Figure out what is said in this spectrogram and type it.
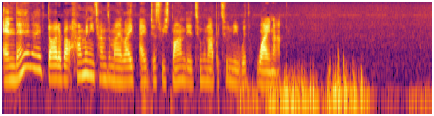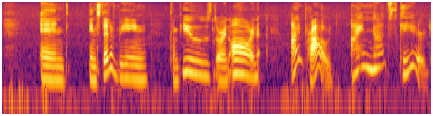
And then I've thought about how many times in my life I've just responded to an opportunity with, why not? And instead of being confused or in awe. And I'm proud. I'm not scared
